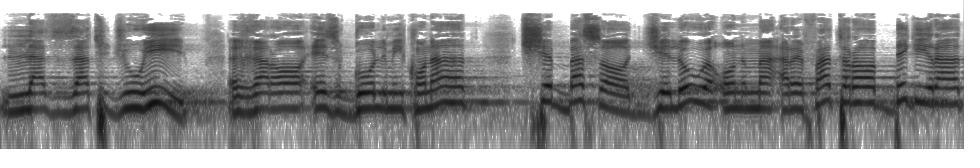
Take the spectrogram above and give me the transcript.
لذت جویی غرائز گل می کند چه بسا جلو اون معرفت را بگیرد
